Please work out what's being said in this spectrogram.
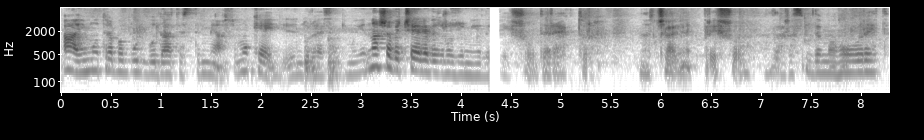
А, йому треба бульбу дати з тим м'ясом. Окей, дорогесенькі мої. Наша вечеря, ви зрозуміли. Прийшов директор, Начальник прийшов, зараз будемо говорити.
